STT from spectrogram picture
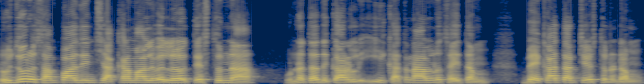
రుజువులు సంపాదించి అక్రమాలను వెలుగులోకి తెస్తున్న ఉన్నతాధికారులు ఈ కథనాలను సైతం బేఖాతారు చేస్తుండటం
